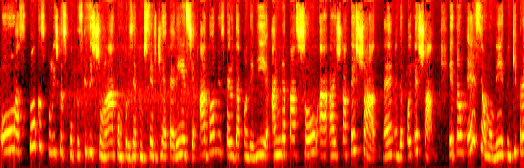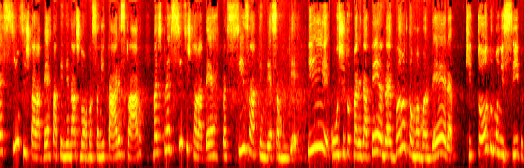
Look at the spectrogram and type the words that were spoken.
Ou as poucas políticas públicas que existiam lá, como por exemplo um centro de referência, agora nesse período da pandemia ainda passou a, a estar fechado, né? ainda foi fechado. Então, esse é o momento em que precisa estar aberto, atendendo às normas sanitárias, claro, mas precisa estar aberto, precisa atender essa mulher. E o Instituto Maria da Penha levanta uma bandeira que todo município,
